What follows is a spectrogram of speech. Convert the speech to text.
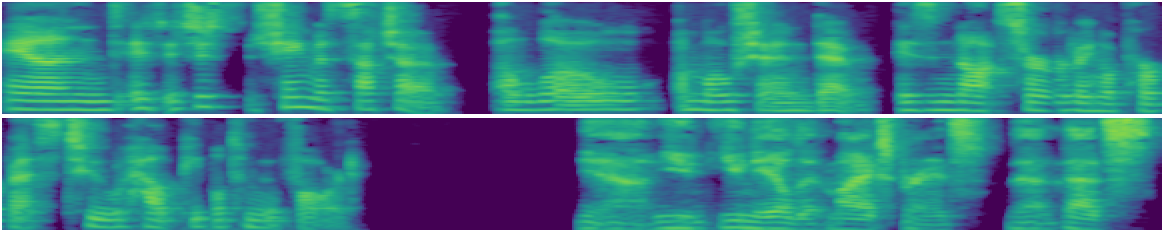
And it, it's just shame is such a, a low emotion that is not serving a purpose to help people to move forward. Yeah, you you nailed it. My experience that that's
